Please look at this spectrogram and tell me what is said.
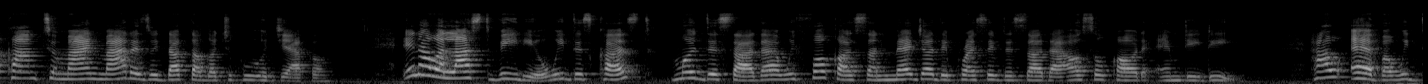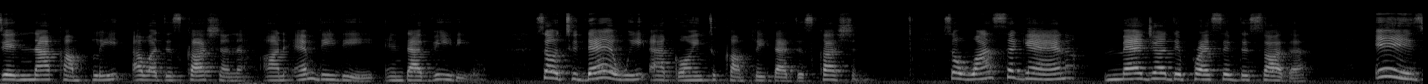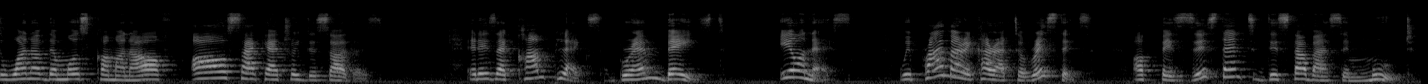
Welcome to Mind Matters with Dr. Ogochukwu Ojiako. In our last video, we discussed mood disorder. We focused on major depressive disorder, also called MDD. However, we did not complete our discussion on MDD in that video. So today we are going to complete that discussion. So once again, major depressive disorder is one of the most common of all psychiatric disorders. It is a complex brain-based illness with primary characteristics of persistent disturbance in mood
